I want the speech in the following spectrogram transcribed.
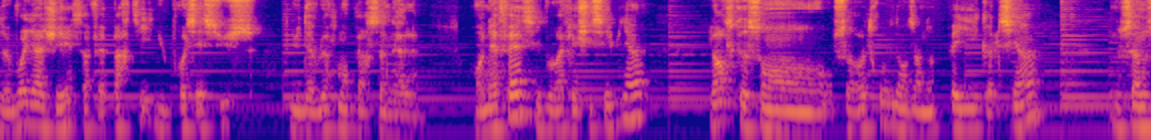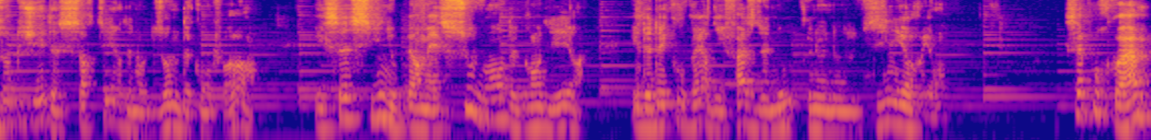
de voyager, ça fait partie du processus du développement personnel. En effet, si vous réfléchissez bien, lorsque on se retrouve dans un autre pays que le sien, nous sommes obligés de sortir de notre zone de confort et ceci nous permet souvent de grandir et de découvrir des faces de nous que nous nous ignorions. C'est pourquoi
